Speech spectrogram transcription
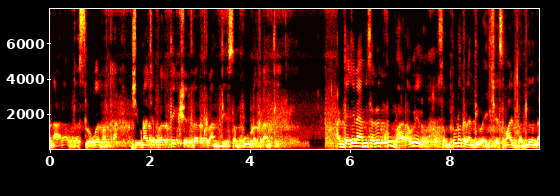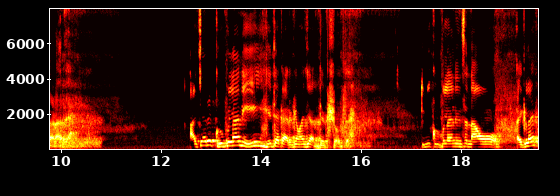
नारा होता स्लोगन होता. जीवनाच्या प्रत्येक क्षेत्रात क्रांती संपूर्ण क्रांती. आणि त्याच्याने आम्ही सगळे खूप भारावलेलो होतो. संपूर्ण क्रांती व्हायची. आहे समाज बदलून जाणार आहे. आचार्य कृपलानी हे त्या कार्यक्रमाचे अध्यक्ष होते. तुम्ही कृपलानींचं नाव ऐकलंय?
